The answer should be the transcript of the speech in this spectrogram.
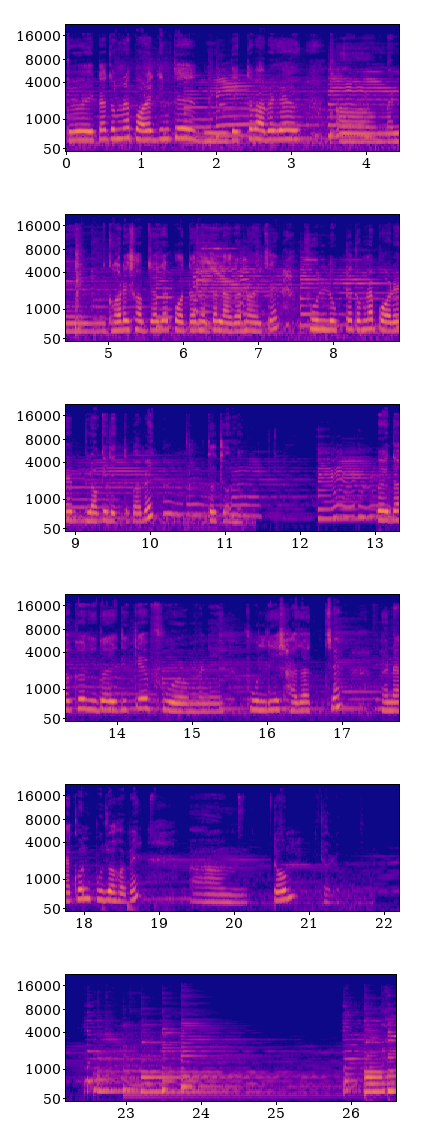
তো এটা তোমরা পরের দিনকে দেখতে পাবে যে মানে ঘরে সব জায়গায় পর্দা টর্দা লাগানো হয়েছে। ফুল লুকটা তোমরা পরের ব্লগে দেখতে পাবে। তো চলো। তো এই দেখো, দিদা এদিকে মানে ফুল দিয়ে সাজাচ্ছে। মানে এখন পুজো হবে। তো চলো। Thank you.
